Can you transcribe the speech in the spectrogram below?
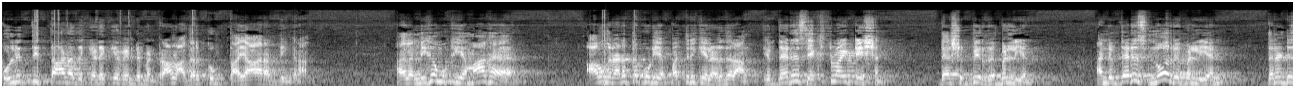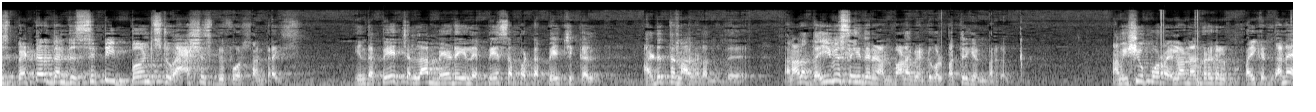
கொளுத்தித்தான் அது கிடைக்க வேண்டும் என்றால் அதற்கும் தயார் அப்படிங்கிறார். அதுல மிக முக்கியமாக அவங்க நடத்தக்கூடிய பத்திரிகையில் எழுதுறாங்க if there is exploitation there should be rebellion. And if there is no rebellion then it is better than the city burns to ashes before sunrise இந்த பேச்செல்லாம் மேடையில் பேசப்பட்ட பேச்சுக்கள் அடுத்த நாள் நடந்தது. அதனால தயவு செய்த அன்பான வேண்டுகோள் பத்திரிகை நண்பர்களுக்கு நம்ம இஷ்யூ போடுற எல்லா நண்பர்கள் வைக்கிறது தானே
